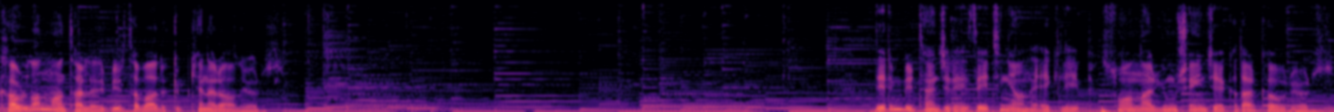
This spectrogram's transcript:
Kavrulan mantarları bir tabağa döküp kenara alıyoruz. Derin bir tencereye zeytinyağını ekleyip soğanlar yumuşayıncaya kadar kavuruyoruz.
